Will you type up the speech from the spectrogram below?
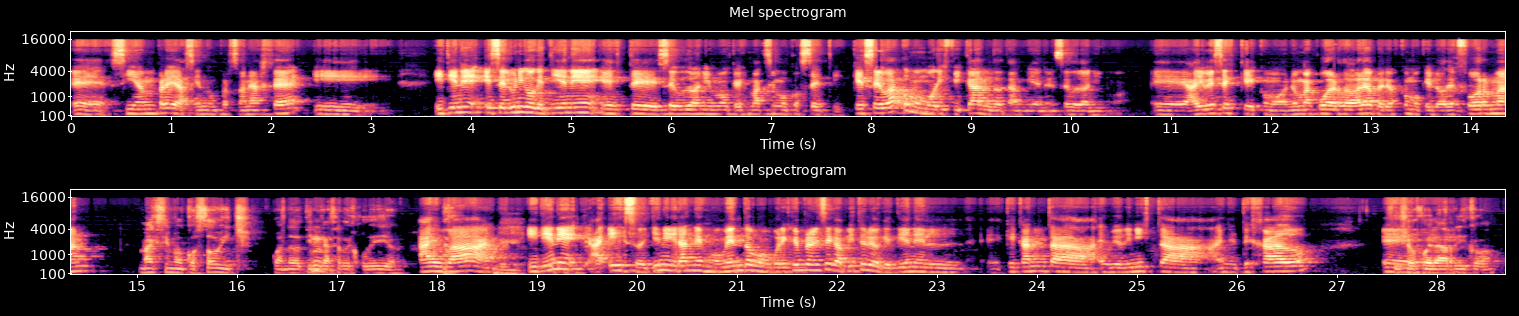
eh, siempre haciendo un personaje y, y tiene, es el único que tiene este seudónimo que es Máximo Cosetti, que se va como modificando también el seudónimo. Eh, hay veces que como no me acuerdo ahora, pero es como que lo deforman Máximo Kosovich, cuando tiene que Mm. hacer de judío. Ahí va. Y tiene eso, y tiene grandes momentos, como por ejemplo en ese capítulo que tiene el, eh, que canta el violinista en el tejado. Si Eh, yo fuera rico.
